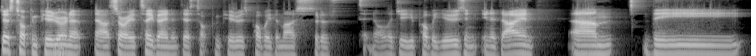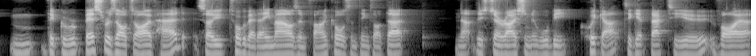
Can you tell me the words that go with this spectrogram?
desktop computer and a uh, sorry a TV and a desktop computer is probably the most sort of technology you probably use in, in a day. And um, the the gr- best results I've had. So you talk about emails and phone calls and things like that. Now this generation it will be quicker to get back to you via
